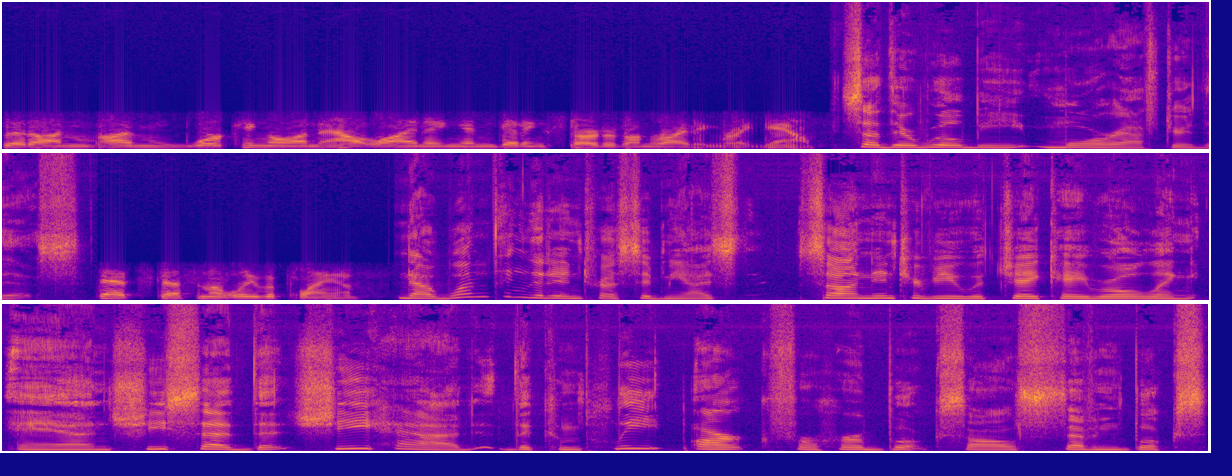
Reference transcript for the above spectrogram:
that I'm I'm working on outlining and getting started on writing right now. So there will be more after this. That's definitely the plan. Now, one thing that interested me, I saw an interview with J.K. Rowling, and she said that she had the complete arc for her books, all seven books,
